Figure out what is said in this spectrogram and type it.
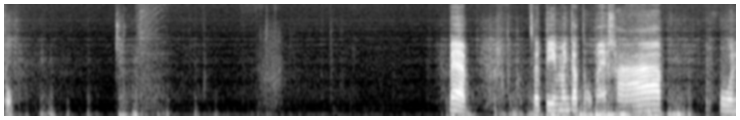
ปลุกแบบสตรีมมันกระตุกไหมครับ คุณ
